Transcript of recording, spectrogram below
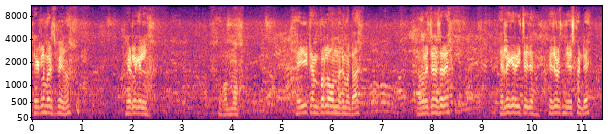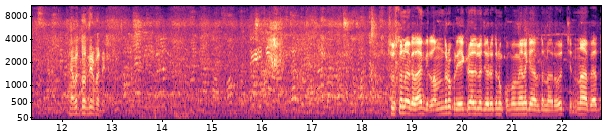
టికెట్లు మర్చిపోయాను. థియేటర్కి వెళ్ళిన. అమ్మో హై టెంపర్లో ఉందనమాట ఎవరు వచ్చినా సరే ఎర్లీగా రీఛార్జ్ రిజర్వేషన్ చేసుకుంటే లేకపోతే దొరికిపోద్ది చూస్తున్నారు కదా వీళ్ళందరూ ప్రయాగ్రాజ్లో జరుగుతున్న కుంభమేళకి వెళ్తున్నారు. చిన్న పెద్ద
